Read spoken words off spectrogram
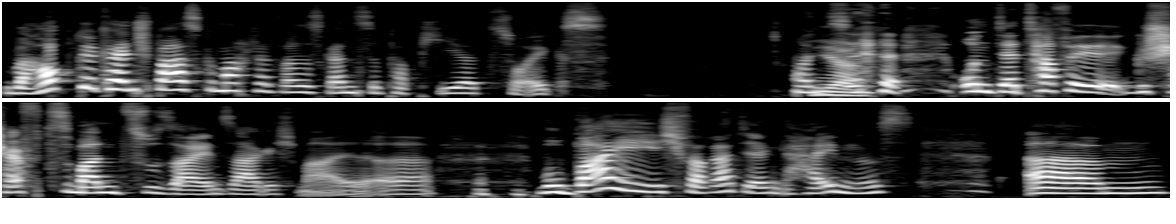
überhaupt gar keinen Spaß gemacht hat, war das ganze Papierzeugs. Und, Ja. äh, und der taffe Geschäftsmann zu sein, sage ich mal. Äh, wobei, ich verrate ja ein Geheimnis, ähm,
